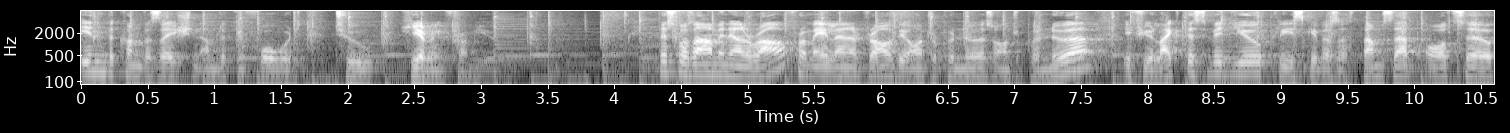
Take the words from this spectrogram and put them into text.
in the conversation. I'm looking forward to hearing from you. This was Armin L. Rao from A. Leonard Rao, the Entrepreneur's Entrepreneur. If you like this video, please give us a thumbs up. Also,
